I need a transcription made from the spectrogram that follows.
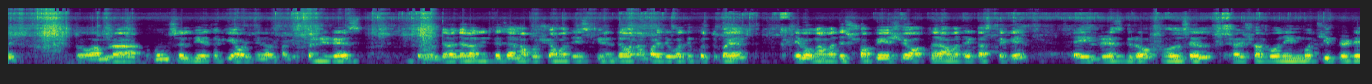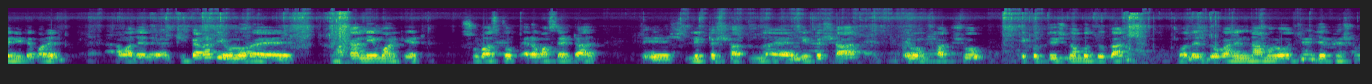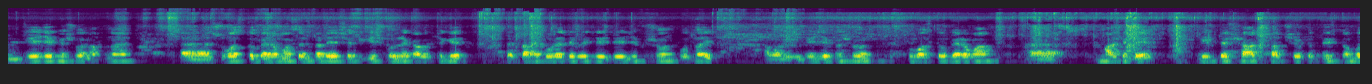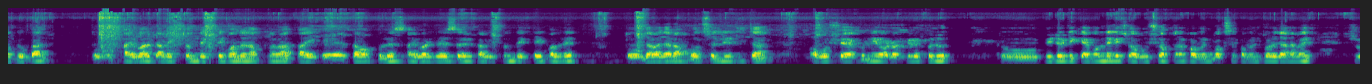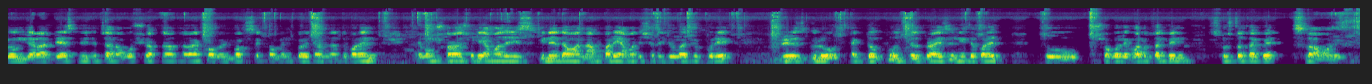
তো আমরা হোলসেল দিয়ে থাকি অরিজিনাল পাকিস্তানি ড্রেস তো যারা যারা নিতে চান, অবশ্যই আমাদের স্ক্রিনে দেওয়া নাম্বারে যোগাযোগ করতে পারেন। এবং আমাদের শপে এসে আপনারা আমাদের কাছ থেকে এই ড্রেসগুলো হোলসেল সর্বনিম্ন চিপ রেটে নিতে পারেন। আমাদের ঠিকানাটি হলো ঢাকা নিউ মার্কেট সুভাষতোপ অ্যারোমা সেন্টার। লিফটের সাত লিফটের সাত এবং সাতশো একত্রিশ নম্বর দোকান। আমাদের দোকানের নাম হলো J J fashion. J J fashion আপনার আহ, সুভাষতোপ অ্যারোমা সেন্টারে এসে জিজ্ঞেস করলে কারোর থেকে তারা বলে দেবে যে জে জে ফ্যাশন কোথায়। আমাদের জে জে ফ্যাশন সুভাষতোপ অ্যারোমা মার্কেটে লিফটের সাত সাতশো একত্রিশ নম্বর দোকান। তো সাইবার কালেকশন দেখতে পারলেন আপনারা তাই তাওয়াক্কুলের সাইবার ড্রেসের কালেকশন দেখতেই পারলেন। তো যারা যারা হোলসেল নিতে চান অবশ্যই এখনই অর্ডার করে ফেলুন। তো ভিডিওটি কেমন লেগেছে অবশ্যই আপনারা কমেন্ট বক্সে কমেন্ট করে জানাবেন। এবং যারা ড্রেস নিতে চান, অবশ্যই আপনারা তারা কমেন্ট বক্সে কমেন্ট করে জানাতে পারেন। এবং সরাসরি আমাদের স্ক্রিনে দেওয়া নাম্বারে আমাদের সাথে যোগাযোগ করে ড্রেসগুলো একদম হোলসেল প্রাইসে নিতে পারেন। তো সকলে ভালো থাকবেন, সুস্থ থাকবেন। আসসালামু আলাইকুম।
